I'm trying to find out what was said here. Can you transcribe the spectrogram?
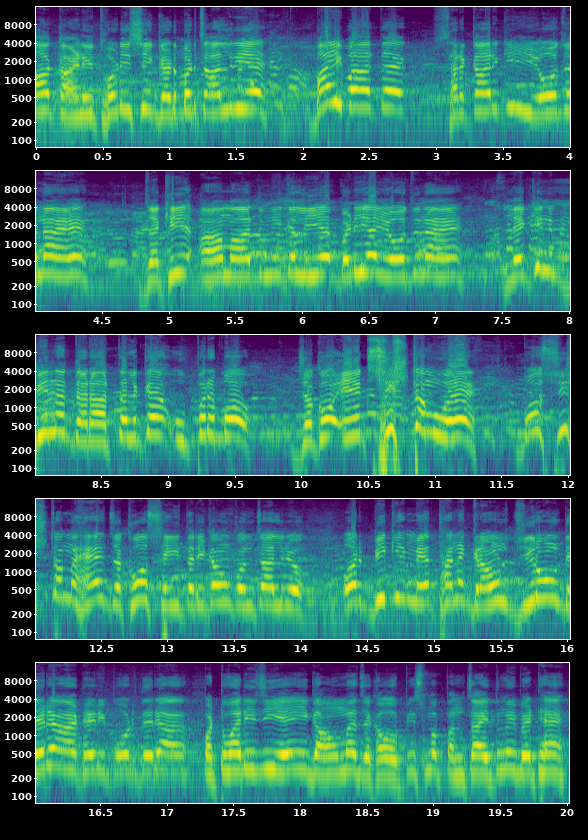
आ कहानी थोड़ी सी गड़बड़ चल रही है। भाई बात है सरकार की योजना है जबकि आम आदमी के लिए बढ़िया योजना है लेकिन बिन धरातल के ऊपर वो जको एक सिस्टम हुए। वो सिस्टम है जको सही तरीका हूँ कौन चल रही हो। और बिकी मैं थाने ग्राउंड ज़ीरो दे रहा आठे रिपोर्ट दे रहा पटवारी जी है ये गाँव में जगह ऑफ़िस में पंचायत में बैठे हैं।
